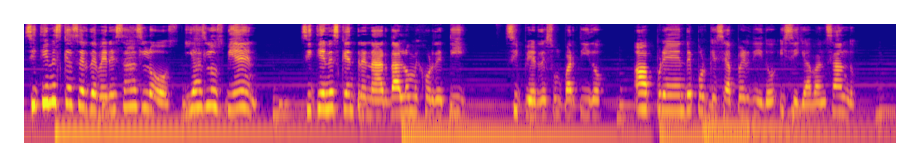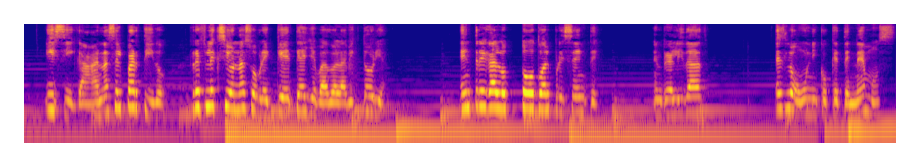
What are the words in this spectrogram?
Si tienes que hacer deberes, hazlos y hazlos bien. Si tienes que entrenar, da lo mejor de ti. Si pierdes un partido, aprende porque se ha perdido y sigue avanzando. Y si ganas el partido, reflexiona sobre qué te ha llevado a la victoria. Entrégalo todo al presente. En realidad, es lo único que tenemos.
